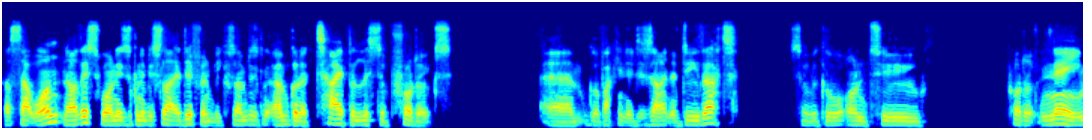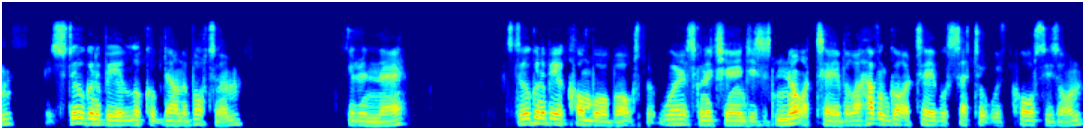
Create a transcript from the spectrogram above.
That's that one. Now this one is going to be slightly different because I'm just gonna, I'm going to type a list of products. Um, go back into design to do that. So we go on to product name. It's still going to be a lookup down the bottom. Get in there. Still going to be a combo box, but where it's going to change is it's not a table. I haven't got a table set up with courses on.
